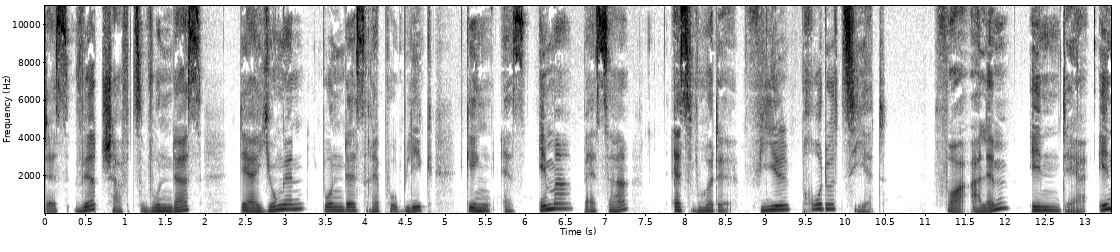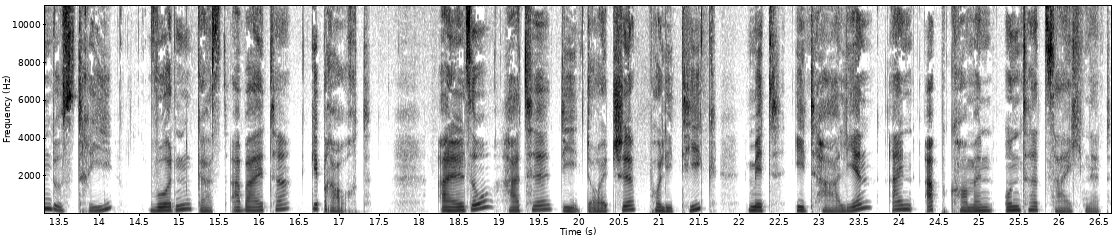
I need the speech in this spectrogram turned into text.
des Wirtschaftswunders der jungen Bundesrepublik ging es immer besser es wurde viel produziert. Vor allem in der Industrie wurden Gastarbeiter gebraucht. Also hatte die deutsche Politik mit Italien ein Abkommen unterzeichnet.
